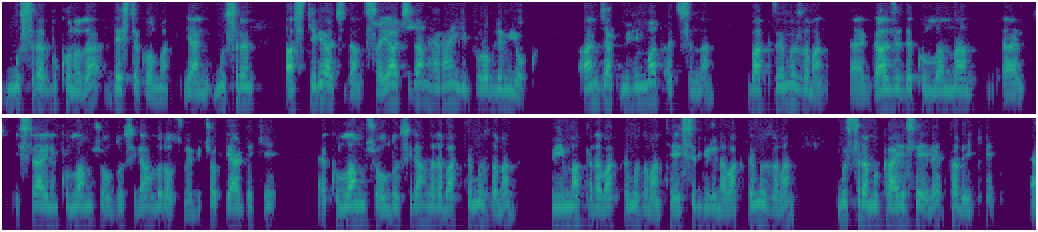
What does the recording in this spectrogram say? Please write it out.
Mısır'a bu konuda destek olmak. Yani Mısır'ın askeri açıdan, sayı açıdan herhangi bir problemi yok. Ancak mühimmat açısından baktığımız zaman e, Gazze'de kullanılan, e, İsrail'in kullanmış olduğu silahlar olsun ve birçok yerdeki e, kullanmış olduğu silahlara baktığımız zaman, mühimmatlara baktığımız zaman, tesir gücüne baktığımız zaman Mısır'a mukayeseyle tabii ki e,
